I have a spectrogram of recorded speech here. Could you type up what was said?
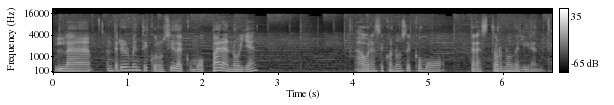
La anteriormente conocida como paranoia, ahora se conoce como trastorno delirante.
